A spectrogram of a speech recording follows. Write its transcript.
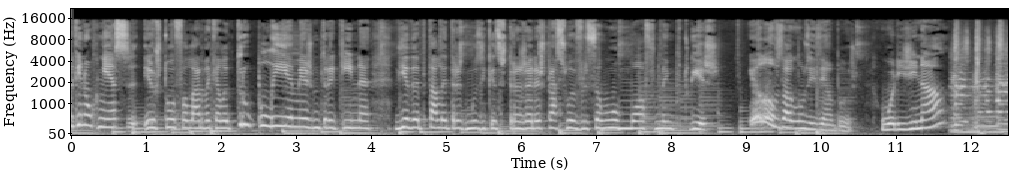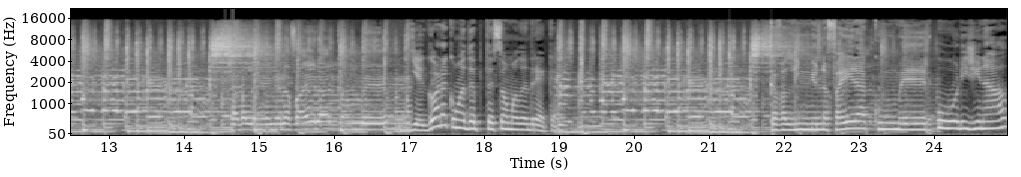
Para quem não conhece, eu estou a falar daquela tropelia mesmo traquina de adaptar letras de músicas estrangeiras para a sua versão homófona em português. Eu dou-vos alguns exemplos. O original. E agora com a adaptação malandreca. Cavalinho na feira a comer. O original.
